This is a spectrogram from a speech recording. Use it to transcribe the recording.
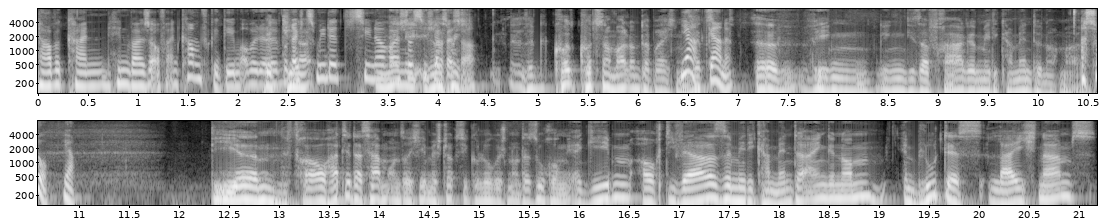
habe keinen Hinweise auf einen Kampf gegeben. Aber der Bettina, Rechtsmediziner nee, weiß nee, das sicher besser. Mich, äh, kurz, kurz nochmal unterbrechen. Ja, Jetzt, gerne. Äh, wegen, wegen dieser Frage Medikamente nochmal. Ach so, ja. Die ähm, Frau hatte, das haben unsere chemisch-toxikologischen Untersuchungen ergeben, auch diverse Medikamente eingenommen. Im Blut des Leichnams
